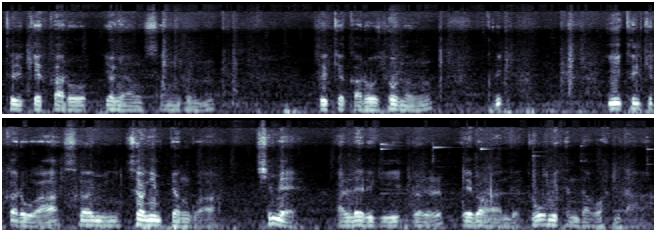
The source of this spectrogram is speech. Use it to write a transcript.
들깨가루 영양성분 들깨가루 효능 그리 이 들깨가루가 성인, 성인병과 치매 알레르기를 예방하는 데 도움이 된다고 합니다.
